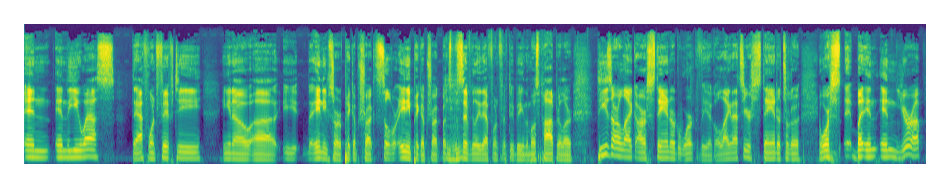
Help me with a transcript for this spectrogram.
in in the U.S. the F one fifty, you know, uh, any sort of pickup truck, silver, any pickup truck, but specifically the F one fifty being the most popular. These are like our standard work vehicle. Like that's your standard sort of. And but in in Europe,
